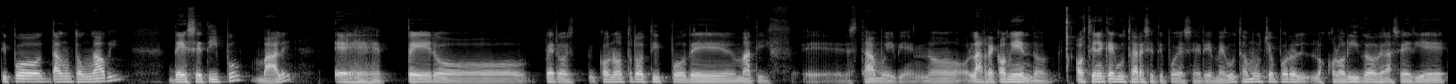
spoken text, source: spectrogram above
tipo Downton Abbey de ese tipo, ¿vale? Eh, pero, pero con otro tipo de matiz. Eh, está muy bien, ¿no? la recomiendo. Os tiene que gustar ese tipo de series. Me gusta mucho por los coloridos de la serie,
